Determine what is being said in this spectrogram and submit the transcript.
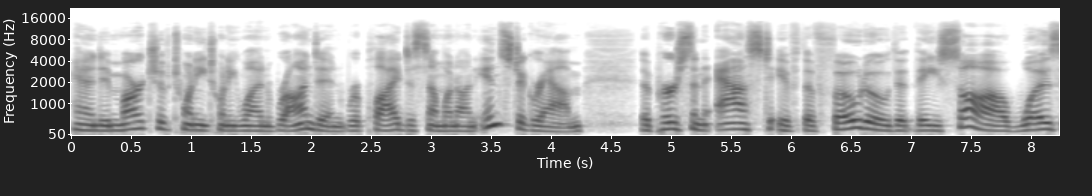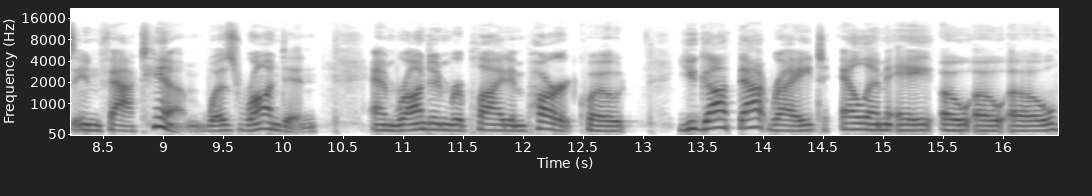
And in March of 2021, Rondon replied to someone on Instagram. The person asked if the photo that they saw was in fact him, was Rondon. And Rondon replied in part, quote, You got that right, LMAOOO.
